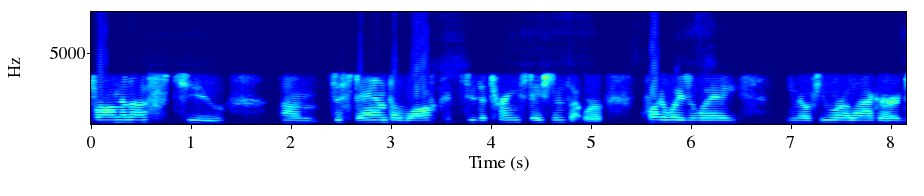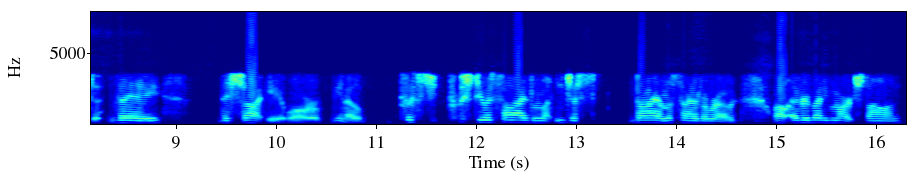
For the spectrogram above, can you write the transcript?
strong enough to um, to stand the walk to the train stations that were quite a ways away, you know, if you were a laggard, they they shot you or you know pushed pushed you aside and let you just die on the side of the road while everybody marched on.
